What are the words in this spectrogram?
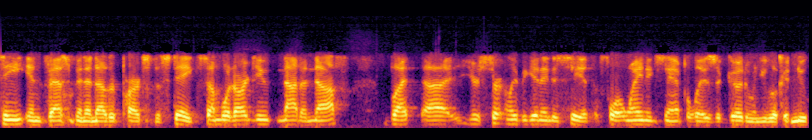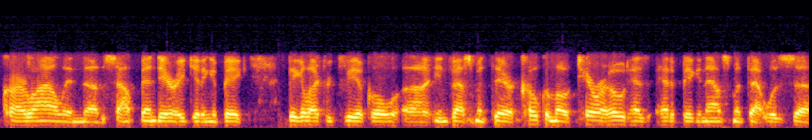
see investment in other parts of the state. Some would argue not enough, but uh, you're certainly beginning to see it. The Fort Wayne example is a good one. You look at New Carlisle in uh, the South Bend area getting a big big electric vehicle uh, investment there. Kokomo, Terre Haute has had a big announcement that was uh,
